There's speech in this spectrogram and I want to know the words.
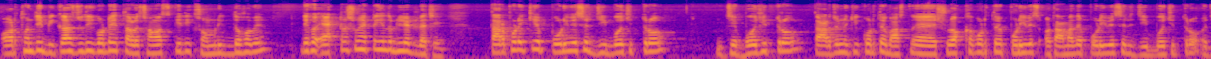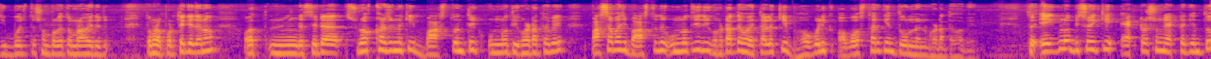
অর্থনৈতিক বিকাশ যদি ঘটে, তাহলে সাংস্কৃতিক সমৃদ্ধ হবে। দেখো, একটার সঙ্গে একটা কিন্তু রিলেটেড আছে। তারপরে কি, পরিবেশের জীববৈচিত্র্য যে বৈচিত্র্য, তার জন্য কি করতে হবে? সুরক্ষা করতে হবে পরিবেশ, অর্থাৎ আমাদের পরিবেশের জীববৈচিত্র্য জীববৈচিত্র্য সম্পর্কে তোমরা হয়তো তোমরা প্রত্যেকে জানো সেটা সুরক্ষার জন্য কি বাস্তুতান্ত্রিক উন্নতি ঘটাতে হবে। পাশাপাশি বাস্তুতান্ত্রিক উন্নতি যদি ঘটাতে হয়, তাহলে কি ভৌগোলিক অবস্থার কিন্তু উন্নয়ন ঘটাতে হবে। তো এইগুলো বিষয় কি একটার সঙ্গে একটা কিন্তু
